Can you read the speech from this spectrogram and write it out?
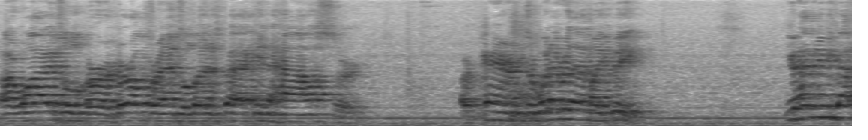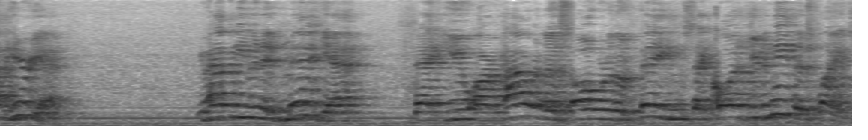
our wives will, or our girlfriends will let us back in the house, or our parents, or whatever that might be. You haven't even gotten here yet. You haven't even admitted yet that you are powerless over the things that caused you to need this place.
